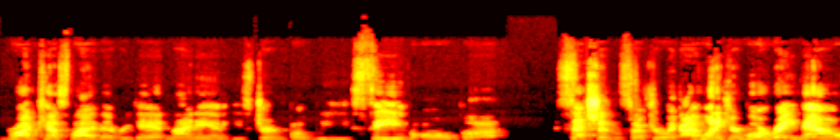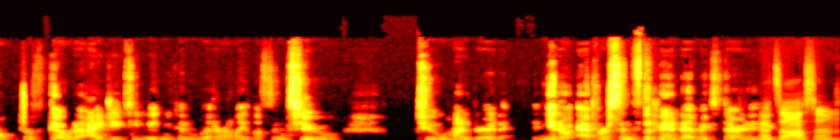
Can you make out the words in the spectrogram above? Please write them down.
broadcast live every day at 9 a.m. Eastern, but we save all the sessions. So if you're like, I want to hear more right now, just go to IGTV and you can literally listen to 200, you know, ever since the pandemic started. That's awesome.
